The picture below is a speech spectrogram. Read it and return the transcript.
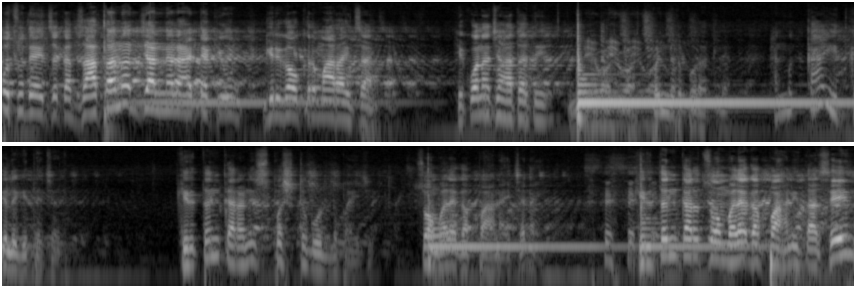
पचू द्यायचं का? जातानाच जालन्याला अटॅक येऊन गिरगावकर मारायचा हे कोणाच्या हातात आहे? पंढरपुरातल्या. आणि मग काय इतकं लगे त्याच्यात? कीर्तनकाराने स्पष्ट बोललं पाहिजे. चोंबाळ्या गप्पा आणायच्या नाही. कीर्तनकार चोंबाळ्या गप्पा हाणीत असेल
